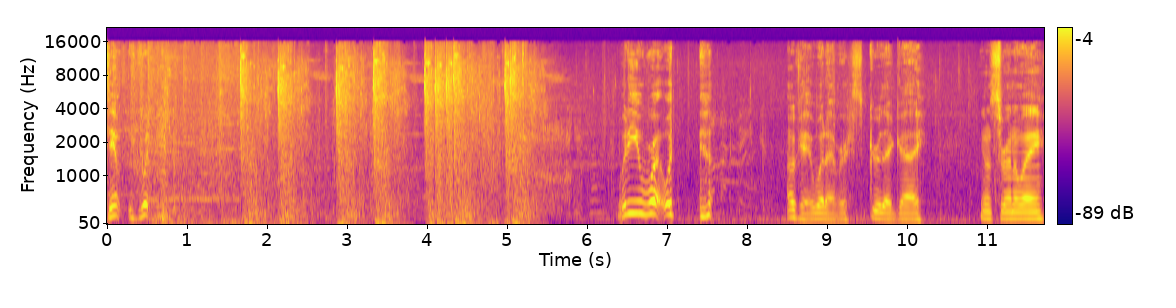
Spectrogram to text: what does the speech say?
Damn, what? Okay, whatever. Screw that guy. He wants to run away.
